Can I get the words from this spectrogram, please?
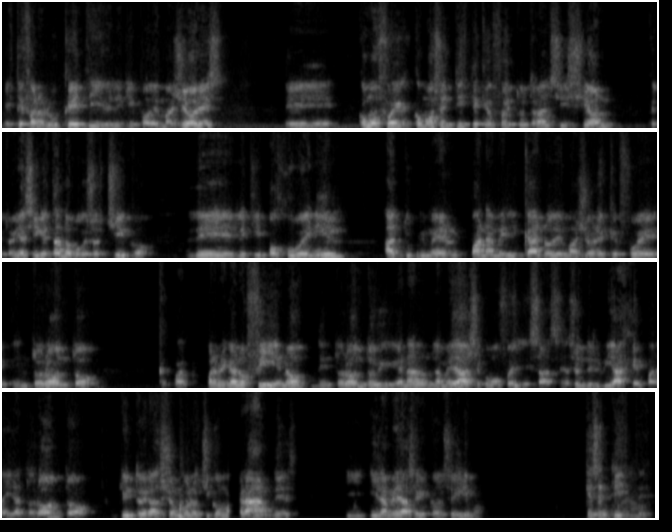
Stefano Lucchetti del equipo de mayores. Eh, ¿Cómo fue, cómo sentiste que fue tu transición, que todavía sigue estando porque sos chico, del equipo juvenil a tu primer Panamericano de mayores que fue en Toronto, Panamericano FIE, ¿no? De Toronto, que ganaron la medalla. ¿Cómo fue esa sensación del viaje para ir a Toronto, tu integración con los chicos más grandes y, la medalla que conseguimos? ¿Qué sentiste?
